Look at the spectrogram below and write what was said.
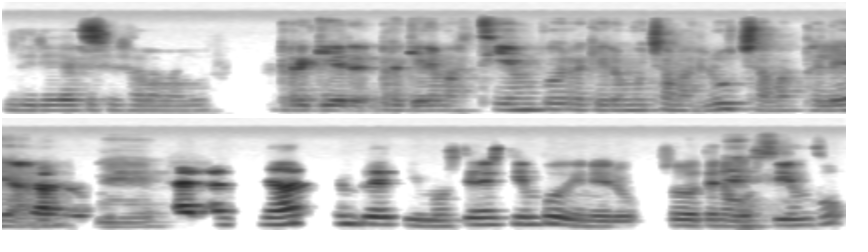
diría que esa es la mayor. Requiere, requiere más tiempo y requiere mucha más lucha, más pelea. Al, final siempre decimos, tienes tiempo o dinero, solo tenemos tiempo.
